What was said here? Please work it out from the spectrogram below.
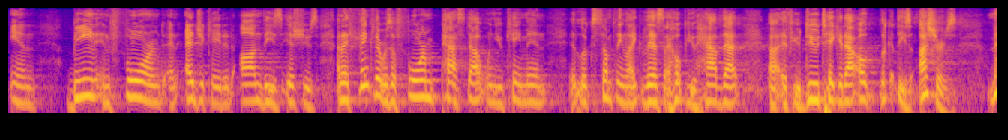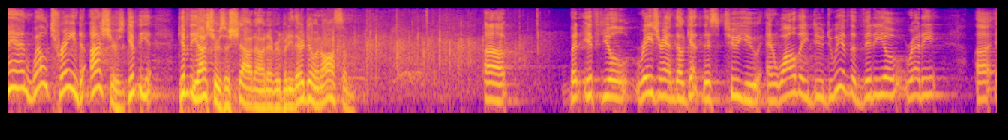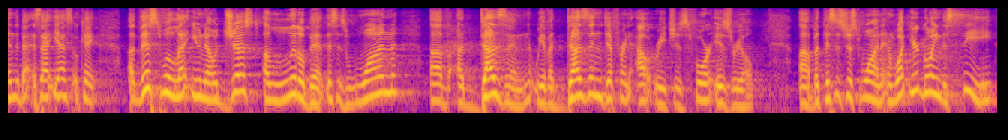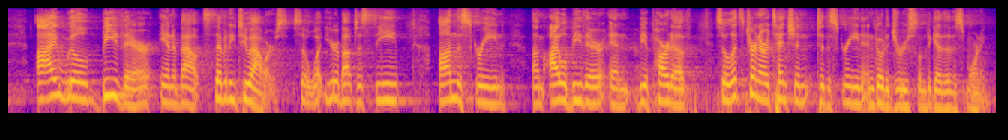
in being informed and educated on these issues. And I think there was a form passed out when you came in. It looks something like this. I hope you have that. Uh, if you do, take it out. Oh, look at these ushers. Man, well trained ushers. Give the, give the ushers a shout out, everybody. They're doing awesome. Uh, but if you'll raise your hand, they'll get this to you. And while they do, do we have the video ready uh, in the back? Is that yes? Okay. Uh, this will let you know just a little bit. This is one of a dozen. We have a dozen different outreaches for Israel, uh, but this is just one. And what you're going to see, I will be there in about 72 hours. So, what you're about to see on the screen, um, I will be there and be a part of. So, let's turn our attention to the screen and go to Jerusalem together this morning.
